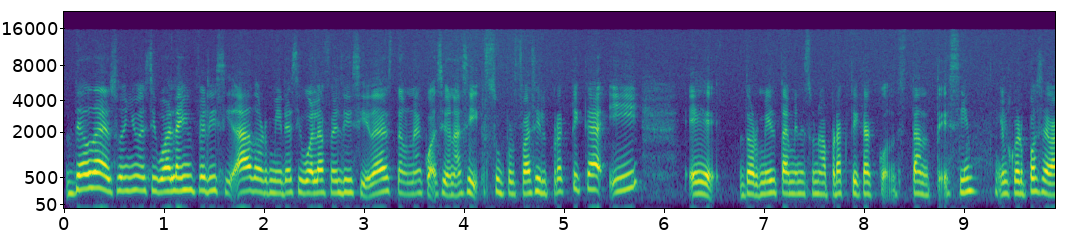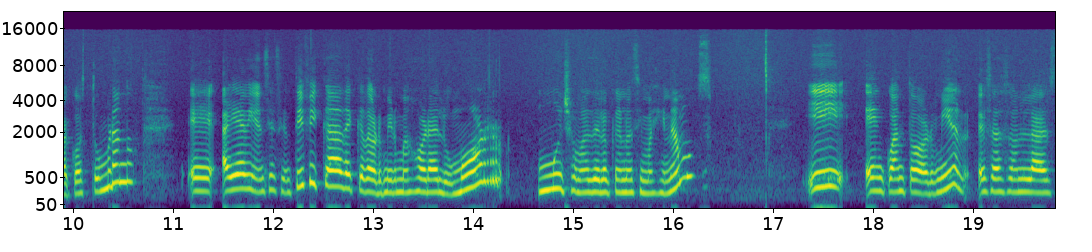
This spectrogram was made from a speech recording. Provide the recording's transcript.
deuda de sueño es igual a infelicidad, dormir es igual a felicidad, está una ecuación así súper fácil, práctica y eh, dormir también es una práctica constante, ¿sí? El cuerpo se va acostumbrando. Eh, hay evidencia científica de que dormir mejora el humor, mucho más de lo que nos imaginamos. Y en cuanto a dormir, esas son las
